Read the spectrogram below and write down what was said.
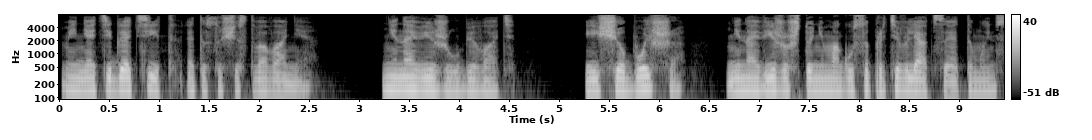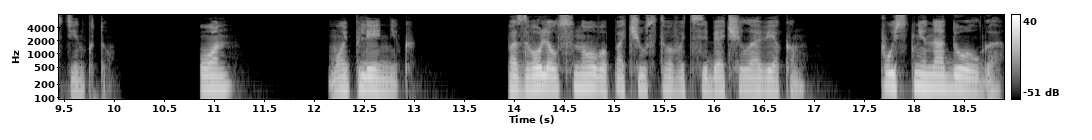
Меня тяготит это существование. Ненавижу убивать. И еще больше ненавижу, что не могу сопротивляться этому инстинкту. Он, мой пленник, позволил снова почувствовать себя человеком. Пусть ненадолго,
